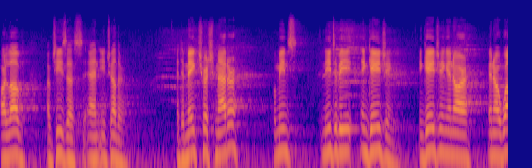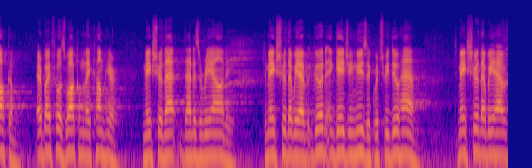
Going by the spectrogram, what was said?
our love of Jesus and each other. And to make church matter, well, means need to be engaging, engaging in our, in our welcome. Everybody feels welcome when they come here. Make sure that that is a reality. To make sure that we have good, engaging music, which we do have. To make sure that we have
